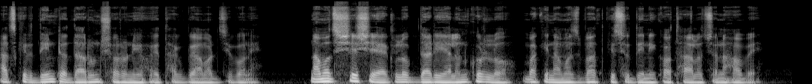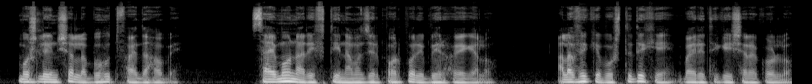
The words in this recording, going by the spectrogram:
আজকের দিনটা দারুণ স্মরণীয় হয়ে থাকবে আমার জীবনে। নামাজ শেষে এক লোক দাঁড়িয়ে এলান করল, বাকি নামাজ বাদ কিছুদিনই কথা আলোচনা হবে। বসলে ইনশাল্লাহ বহুত ফায়দা হবে। সাইমন আর ইফতি নামাজের পরপরই বের হয়ে গেল। আলাফিকে বসতে দেখে বাইরে থেকে ইশারা করল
